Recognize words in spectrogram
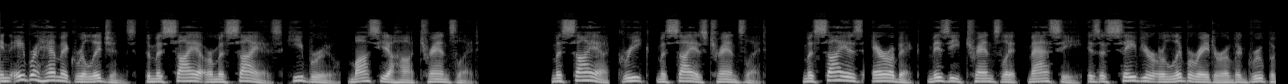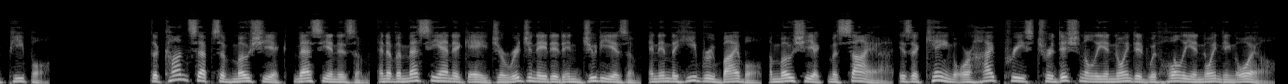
In Abrahamic religions, the Messiah or Messiahs Hebrew, Masiaha translate. Messiah, Greek, Messiahs translate. Messiahs, Arabic, Mizi translate, Masi is a savior or liberator of a group of people. The concepts of Moshiach, Messianism, and of a messianic age originated in Judaism, and in the Hebrew Bible, a Moshiach Messiah is a king or high priest traditionally anointed with holy anointing oil.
